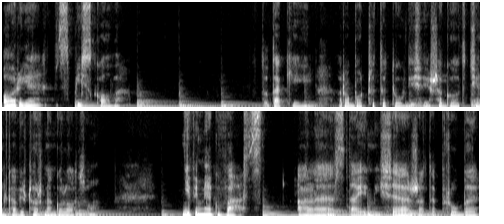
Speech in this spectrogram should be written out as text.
Teorie spiskowe. To taki roboczy tytuł dzisiejszego odcinka wieczornego losu. Nie wiem jak Was, ale zdaje mi się, że te próby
